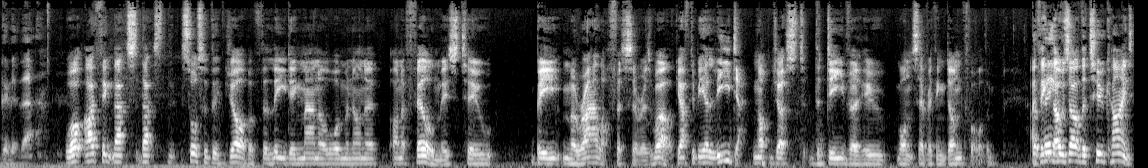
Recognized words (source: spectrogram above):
good at that. Well, I think that's that's sort of the job of the leading man or woman on a on a film is to be morale officer as well. You have to be a leader, not just the diva who wants everything done for them. I think being- those are the two kinds.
